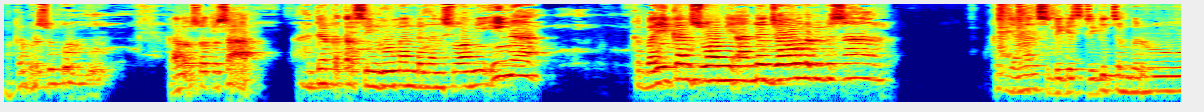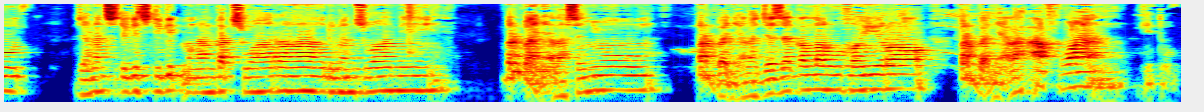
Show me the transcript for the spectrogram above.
Maka bersyukur bu. Kalau suatu saat ada ketersinggungan dengan suami, ingat kebaikan suami anda jauh lebih besar. Jangan sedikit-sedikit cemberut, jangan sedikit-sedikit mengangkat suara dengan suami. Perbanyaklah senyum, perbanyaklah jazakallahu khaira, perbanyaklah afwan, gitu.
